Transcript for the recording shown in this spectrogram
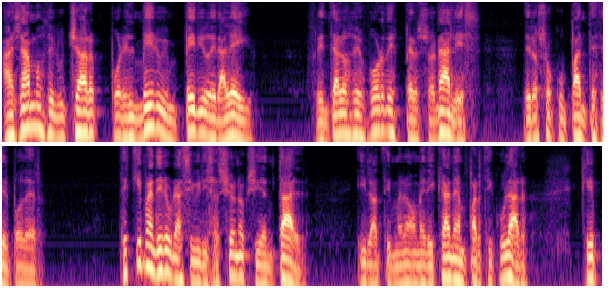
hayamos de luchar por el mero imperio de la ley frente a los desbordes personales de los ocupantes del poder. ¿De qué manera una civilización occidental, y latinoamericana en particular, que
